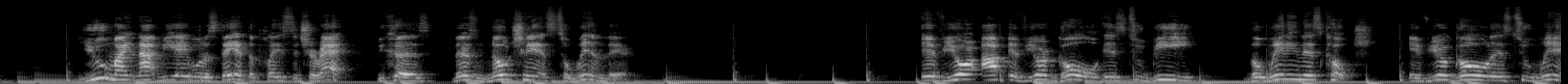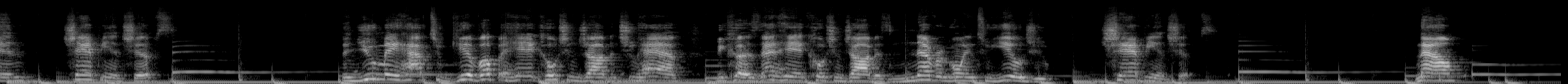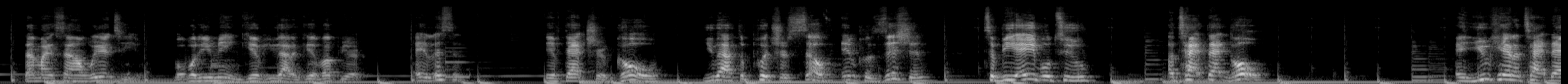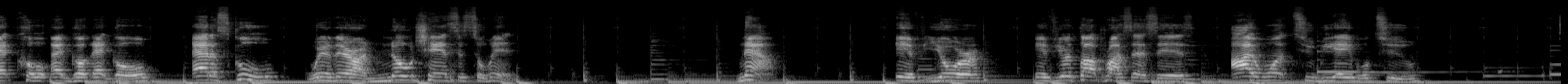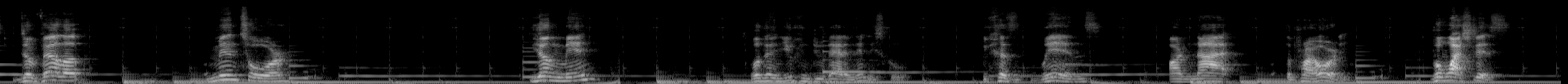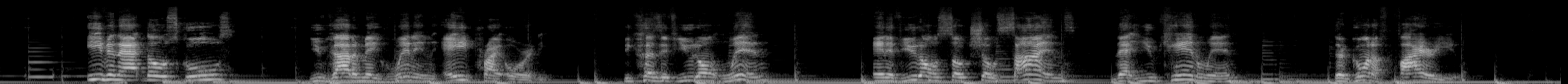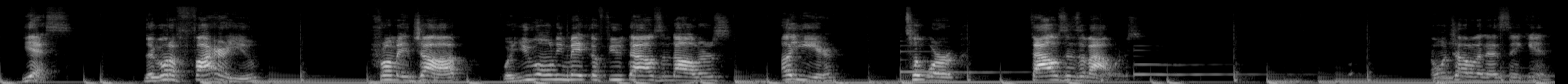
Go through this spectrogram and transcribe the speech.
you might not be able to stay at the place that you're at because there's no chance to win there. If your op- if your goal is to be the winningest coach, if your goal is to win championships, then you may have to give up a head coaching job that you have because that head coaching job is never going to yield you championships. Now, that might sound weird to you, but what do you mean? Give you got to give up your Hey, listen. If that's your goal, you have to put yourself in position to be able to attack that goal. And you can't attack that goal, that goal, at a school where there are no chances to win. Now, if your if your thought process is I want to be able to develop, mentor young men, well then you can do that in any school because wins are not the priority. But watch this. Even at those schools, you got to make winning a priority because if you don't win, and if you don't so, show signs that you can win, they're going to fire you. Yes, they're going to fire you from a job where you only make a few thousand dollars a year to work thousands of hours. I want y'all to let that sink in.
